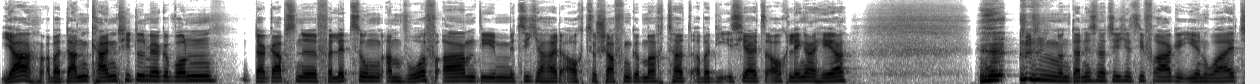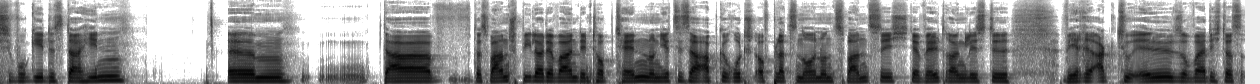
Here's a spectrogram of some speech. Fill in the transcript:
Ja, aber dann keinen Titel mehr gewonnen. Da gab es eine Verletzung am Wurfarm, die ihm mit Sicherheit auch zu schaffen gemacht hat, aber die ist ja jetzt auch länger her. Und dann ist natürlich jetzt die Frage, Ian White, wo geht es dahin? Ähm, da, das war ein Spieler, der war in den Top 10 und jetzt ist er abgerutscht auf Platz 29 der Weltrangliste. Wäre aktuell, soweit ich das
